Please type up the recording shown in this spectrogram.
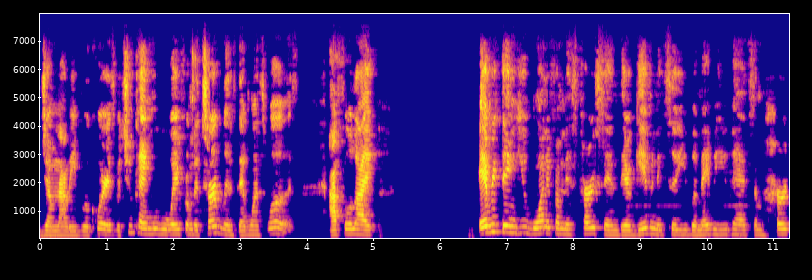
Gemini, Libra, Aquarius, but you can't move away from the turbulence that once was. I feel like everything you wanted from this person, they're giving it to you, but maybe you've had some hurt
